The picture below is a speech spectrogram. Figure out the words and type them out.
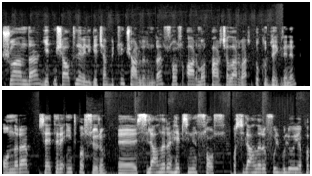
Şu anda 76 leveli geçen bütün çarlarımda sos armor parçalar var. 9 degrenin. Onlara STR int basıyorum. Ee, silahları hepsinin sos. O silahları full blue yapıp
